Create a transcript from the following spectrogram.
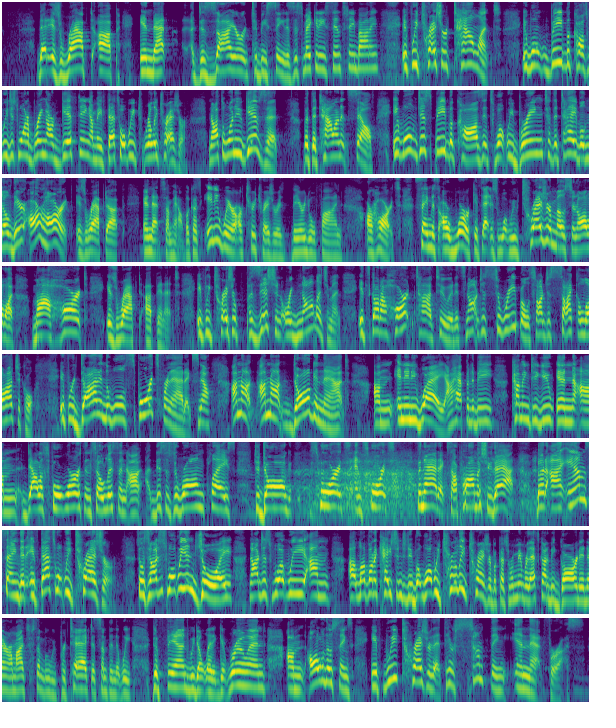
that is wrapped up in that uh, desire to be seen. Does this make any sense to anybody? If we treasure talent, it won't be because we just want to bring our gifting. I mean, if that's what we really treasure, not the one who gives it, but the talent itself. It won't just be because it's what we bring to the table. No, there, our heart is wrapped up in that somehow because anywhere our true treasure is, there you'll find our hearts. Same as our work, if that is what we treasure most in all of life, my heart is wrapped up in it. If we treasure position or acknowledgement, it's got a heart tied to it. It's not just cerebral, it's not just psychological. If we're dyed in the wool sports fanatics, now I'm not I'm not dogging that um, in any way. I happen to be coming to you in um, Dallas Fort Worth, and so listen, uh, this is the wrong place to dog sports and sports fanatics. I promise you that. But I am saying that if that's what we treasure, so it's not just what we enjoy, not just what we um, uh, love on occasion to do, but what we truly treasure. Because remember, that's got to be guarded in our minds. It's something we protect. It's something that we defend. We don't let it get ruined. Um, all of those things. If we treasure that, there's something in that for us.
